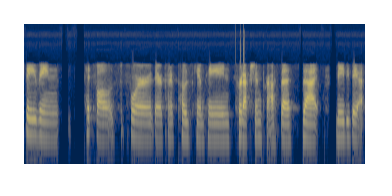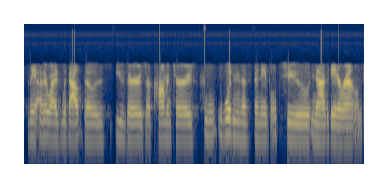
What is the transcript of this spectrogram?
saving pitfalls for their kind of post campaign production process that maybe they they otherwise without those users or commenters wouldn't have been able to navigate around.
